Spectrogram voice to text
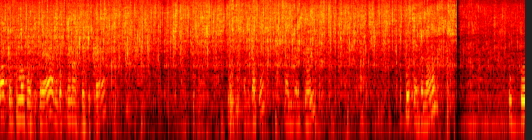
சும்மா கொஞ்சமாக போட்டுக்கிறேன். அதுக்கப்புறம் நான் போட்டுக்கிறேன். அதுக்கப்புறம் மஞ்சள் தூள். உப்பு சேர்க்கணும். உப்பு.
